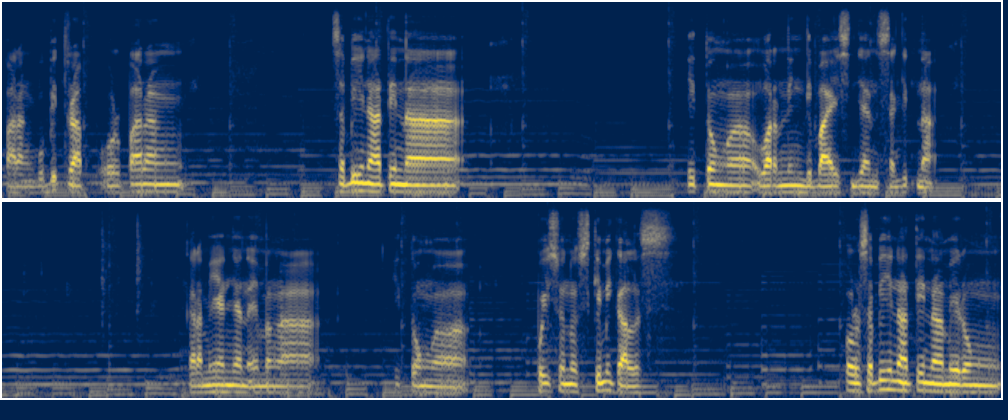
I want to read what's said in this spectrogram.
parang booby trap or parang sabihin natin na itong ah, warning device dyan sa gitna. Karamihan yan ay mga itong ah, poisonous chemicals or sabihin natin na mayroong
